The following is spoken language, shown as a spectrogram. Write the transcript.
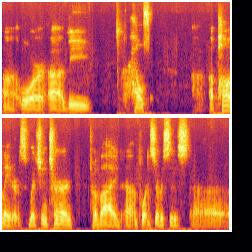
uh, or uh, the health uh, of pollinators, which in turn provide uh, important services uh,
